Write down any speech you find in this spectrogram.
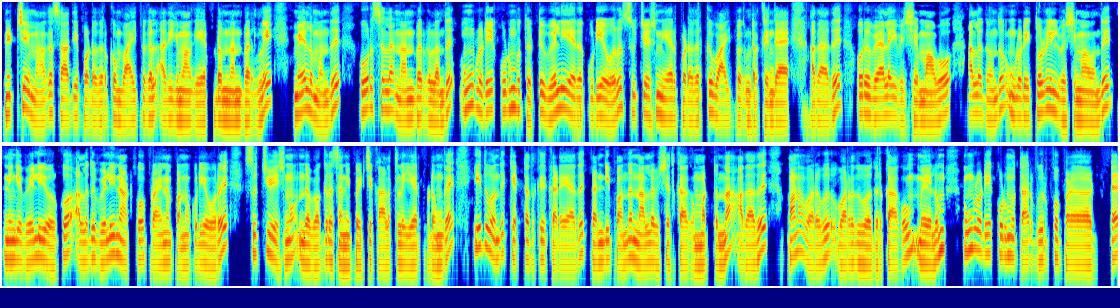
நிச்சயமாக சாத்தியப்படுவதற்கும் வாய்ப்புகள் அதிகமாக ஏற்படும் நண்பர்களே. மேலும் வந்து ஒரு சில நண்பர்கள் வந்து உங்களுடைய குடும்பத்தை விட்டு வெளியேறக்கூடிய ஒரு சுச்சுவேஷன் ஏற்படுவதற்கு வாய்ப்புகள் இருக்குங்க. அதாவது ஒரு வேலை விஷயமாவோ அல்லது வந்து உங்களுடைய தொழில் விஷயமா வந்து நீங்கள் வெளியூருக்கோ அல்லது வெளிநாட்டுக்கோ பிரயாணம் பண்ணக்கூடிய ஒரு சுச்சுவேஷனும் இந்த வக்ர சனி பயிற்சி காலத்தில் ஏற்படுங்க. இது வந்து கெட்டதுக்கு கிடையாது. கண்டிப்பாக வந்து நல்ல விஷயத்துக்காக மட்டும்தான். அதாவது பண வரவு வருதுவதற்காகவும் மேலும் உங்களுடைய குடும்பத்தார் விருப்பப்பட்ட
